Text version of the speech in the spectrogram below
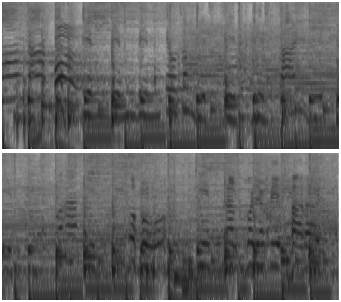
สองสามบินบินบินเอวต้องบิดบิดบิดซ้ายบิดบิดบินขวาบิดบิดโอ้โหบิดนั่งก็ยังบิดผ้าได้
